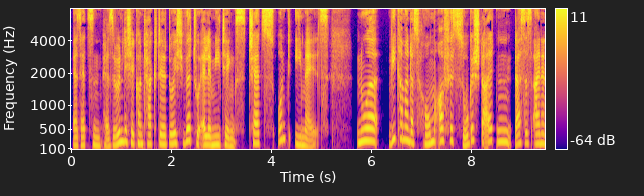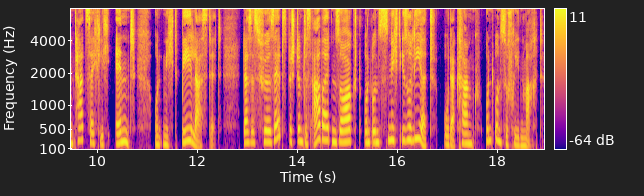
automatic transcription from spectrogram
ersetzen persönliche Kontakte durch virtuelle Meetings, Chats und E-Mails. Nur wie kann man das Homeoffice so gestalten, dass es einen tatsächlich ent- und nicht belastet, dass es für selbstbestimmtes Arbeiten sorgt und uns nicht isoliert oder krank und unzufrieden macht?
